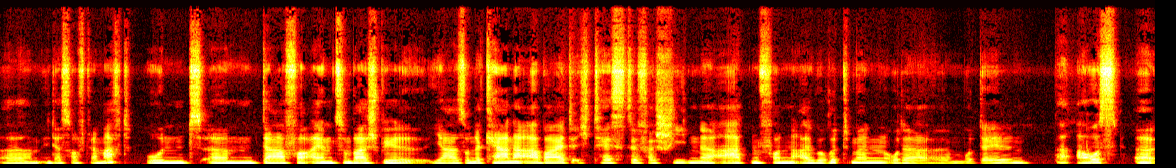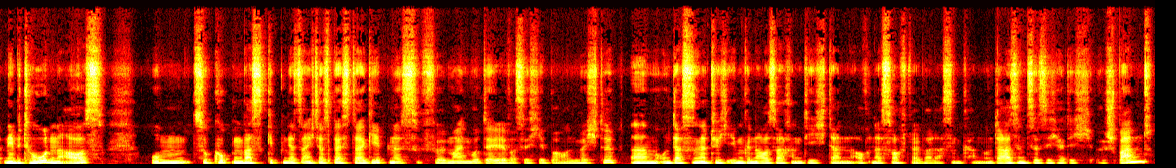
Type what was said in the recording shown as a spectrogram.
ähm, in der Software macht und ähm, da vor allem zum Beispiel ja so eine Kernearbeit. Ich teste verschiedene Arten von Algorithmen oder äh, Modellen aus, äh, nee, Methoden aus um zu gucken, was gibt denn jetzt eigentlich das beste Ergebnis für mein Modell, was ich hier bauen möchte. Ähm, und das sind natürlich eben genau Sachen, die ich dann auch in der Software überlassen kann. Und da sind sie sicherlich spannend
